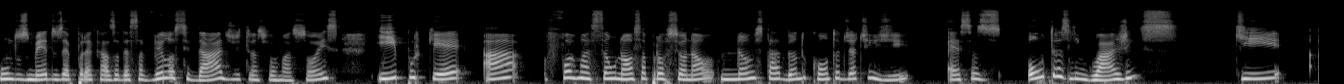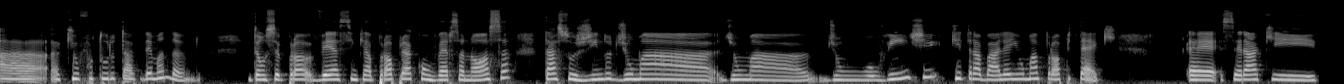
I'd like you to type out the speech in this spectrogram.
Um dos medos é por causa dessa velocidade de transformações e porque a formação nossa profissional não está dando conta de atingir essas outras linguagens que, a, que o futuro está demandando. Então você vê assim que a própria conversa nossa está surgindo de uma de uma de um ouvinte que trabalha em uma prop tech. É, será que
